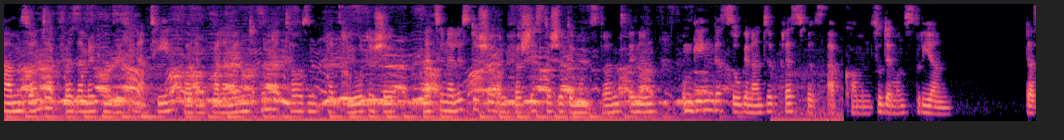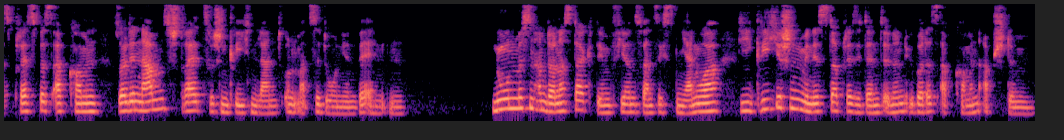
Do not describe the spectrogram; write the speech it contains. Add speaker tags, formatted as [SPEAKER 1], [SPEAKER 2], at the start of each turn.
[SPEAKER 1] Am Sonntag versammelten sich in Athen vor dem Parlament 100.000 patriotische, nationalistische und faschistische Demonstrantinnen, um gegen das sogenannte Prespes-Abkommen zu demonstrieren. Das Prespes-Abkommen soll den Namensstreit zwischen Griechenland und Mazedonien beenden. Nun müssen am Donnerstag, dem 24. Januar, die griechischen Ministerpräsidentinnen über das Abkommen abstimmen.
